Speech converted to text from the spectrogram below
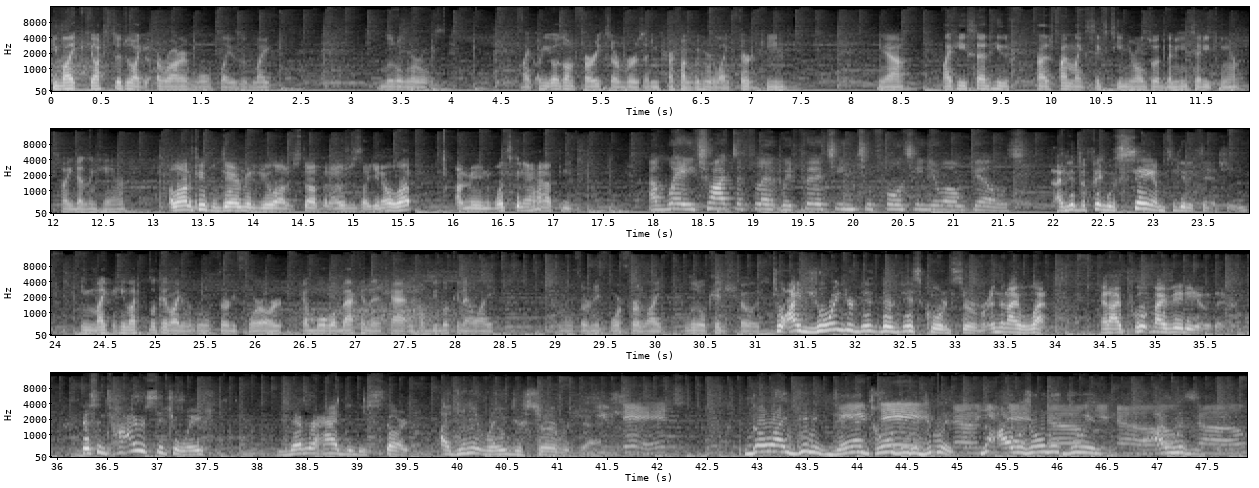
He like he likes to do like erotic role plays with like little girls. Like he goes on furry servers and he tries to find people who are like 13. Yeah. Like he said he tries to find like 16 year olds but then he said he can't, so he doesn't care. A lot of people dared me to do a lot of stuff, and I was just like, you know what? I mean, what's gonna happen? And where he tried to flirt with 13 to 14 year old girls. I did the thing with Sam to get attention. He like he likes to look at like Rule 34 art, and we'll go back in the chat and he'll be looking at like Rule 34 for like little kid shows. So I joined your, their Discord server, and then I left, and I put my video there. This entire situation never had to be started. I didn't raid your server, Jack. You did. No, I didn't. Dan You told me to do it. No, No, I was only No, doing. you know. I was. No.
